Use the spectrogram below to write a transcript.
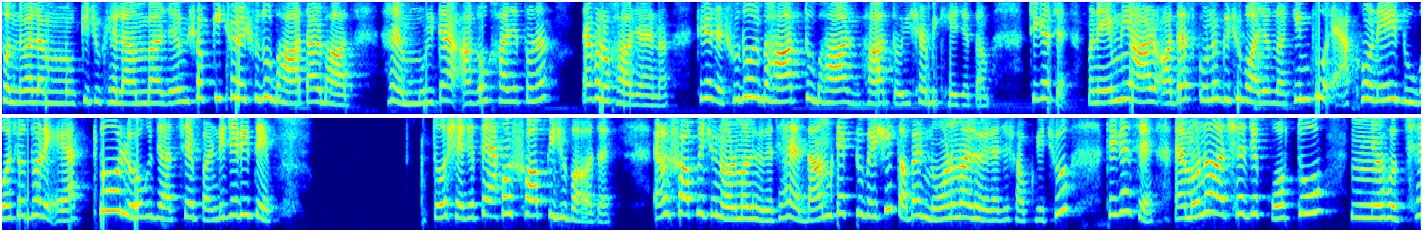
সন্ধ্যেবেলা কিছু খেলাম বা ওই সব কিছু নেই শুধু ভাত আর ভাত। হ্যাঁ মুড়িটা আগেও খাওয়া যেত না এখনও খাওয়া যায় না। ঠিক আছে? শুধু ওই ভাত, তো ভাত ভাত ওই সবই খেয়ে যেতাম। ঠিক আছে? মানে এমনি আর আদার্স কোনো কিছু পাওয়া যেত না। কিন্তু এখন এই দু বছর ধরে এত লোক যাচ্ছে পান্ডিচেরিতে, তো সেক্ষেত্রে এখন সব কিছু পাওয়া যায়। এখন সব কিছু নর্মাল হয়ে গেছে। হ্যাঁ দামটা একটু বেশি, তবে নর্মাল হয়ে গেছে সব কিছু ঠিক আছে? এমনও আছে যে কত হচ্ছে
